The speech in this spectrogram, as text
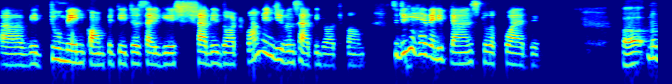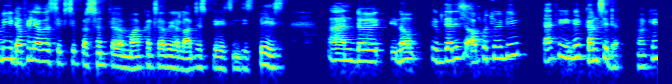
uh, with two main competitors, I guess, Shaadi.com and Jeevansathi.com. So do you have any plans to acquire them? Uh, no, we definitely have a 60% uh, market share. We are largest players in this space. And, uh, you know, if there is opportunity, I think we may consider, okay?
